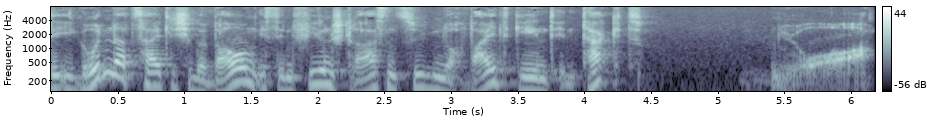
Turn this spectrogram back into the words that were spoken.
Die gründerzeitliche Bebauung ist in vielen Straßenzügen noch weitgehend intakt. Ja.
